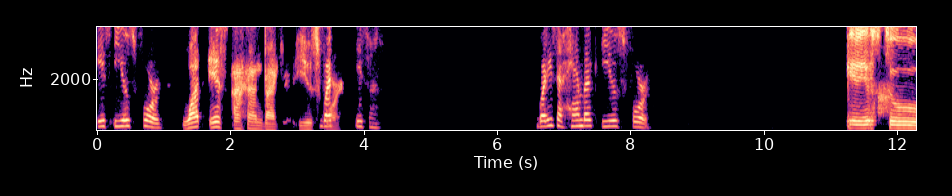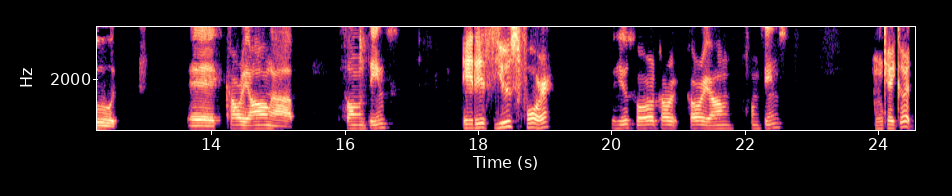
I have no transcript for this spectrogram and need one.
is used for? What is a handbag used What for? is a what is a handbag used for? It is to uh, carry on uh, some things. It is used for. Used for carry, carry on some things. Okay, good.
